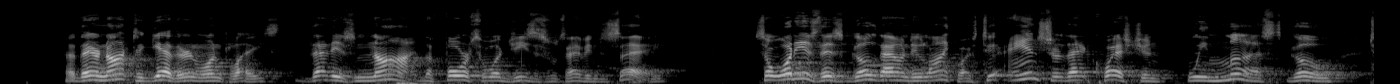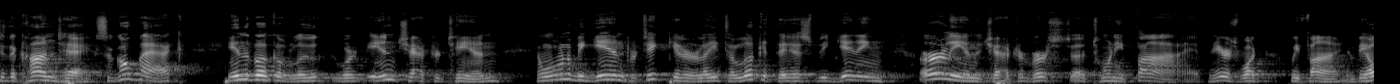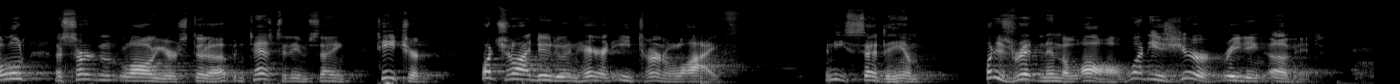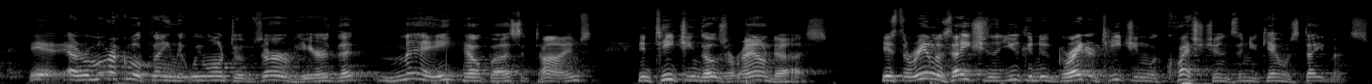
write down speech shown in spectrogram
Uh, they are not together in one place. That is not the force of what Jesus was having to say. So, what is this go thou and do likewise? To answer that question, we must go to the context. So go back in the book of Luke, we're in chapter 10, and we want to begin particularly to look at this beginning early in the chapter, verse uh, 25. And here's what we find. And behold, a certain lawyer stood up and tested him, saying, Teacher, what shall I do to inherit eternal life? And he said to him, What is written in the law? What is your reading of it? A remarkable thing that we want to observe here that may help us at times in teaching those around us is the realization that you can do greater teaching with questions than you can with statements.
